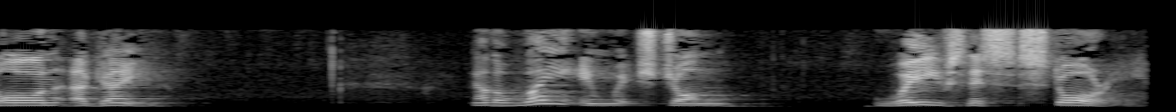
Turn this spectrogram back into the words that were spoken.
born again. Now, the way in which John weaves this story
